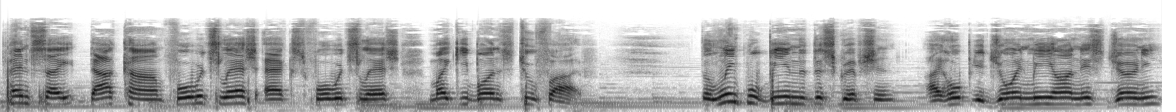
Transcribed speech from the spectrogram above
pensight.com forward slash x forward slash Mikey Buns 25. The link will be in the description. I hope you join me on this journey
